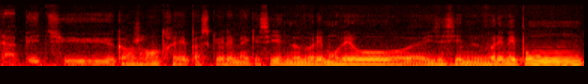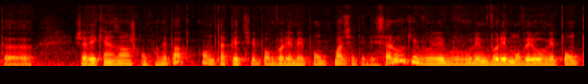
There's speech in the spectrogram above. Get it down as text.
taper dessus quand je rentrais parce que les mecs essayaient de me voler mon vélo, euh, ils essayaient de me voler mes pompes. euh. J'avais 15 ans, je ne comprenais pas pourquoi on me tapait dessus pour me voler mes pompes. Moi, c'était des salauds qui voulaient, voulaient me voler mon vélo et mes pompes.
